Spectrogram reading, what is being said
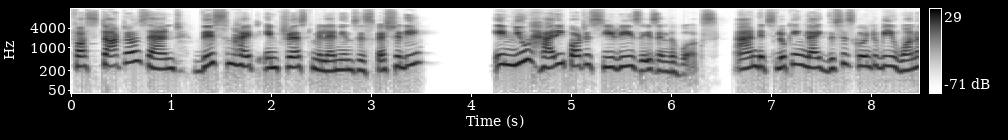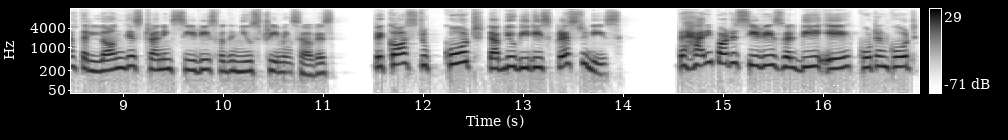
For starters, and this might interest millennials especially, a new Harry Potter series is in the works, and it's looking like this is going to be one of the longest running series for the new streaming service. Because to quote WBD's press release, the Harry Potter series will be a quote unquote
